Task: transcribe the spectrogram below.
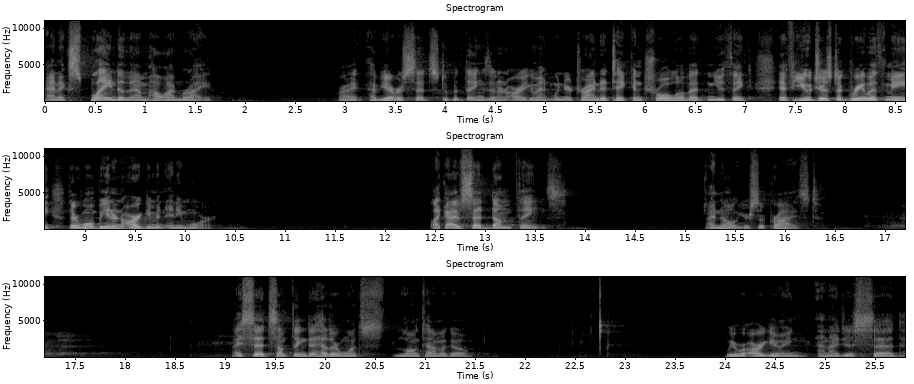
and explain to them how I'm right. Right? Have you ever said stupid things in an argument when you're trying to take control of it and you think, if you just agree with me, there won't be an argument anymore? Like I've said dumb things. I know, you're surprised. I said something to Heather once, a long time ago. We were arguing, and I just said,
